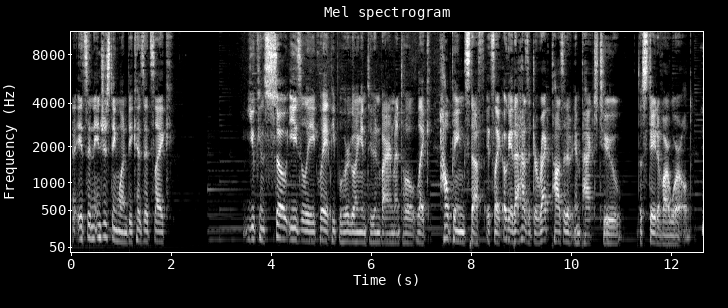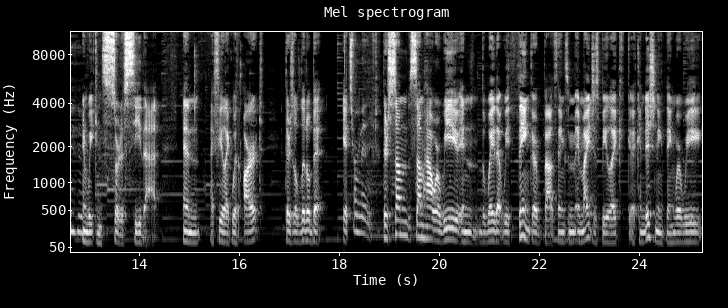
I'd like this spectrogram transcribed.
it's an interesting one because it's like you can so easily equate people who are going into environmental like helping stuff. It's like okay, that has a direct positive impact to the state of our world, mm-hmm. and we can sort of see that. And I feel like with art, there's a little bit It's removed. there's some somehow where we in the way that we think about things it might just be like a conditioning thing where we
